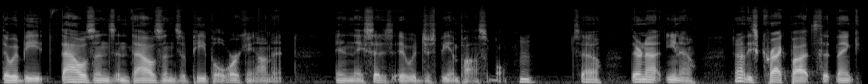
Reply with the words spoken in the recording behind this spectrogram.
there would be thousands and thousands of people working on it. And they said it would just be impossible. Hmm. So they're not, you know, they're not these crackpots that think,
